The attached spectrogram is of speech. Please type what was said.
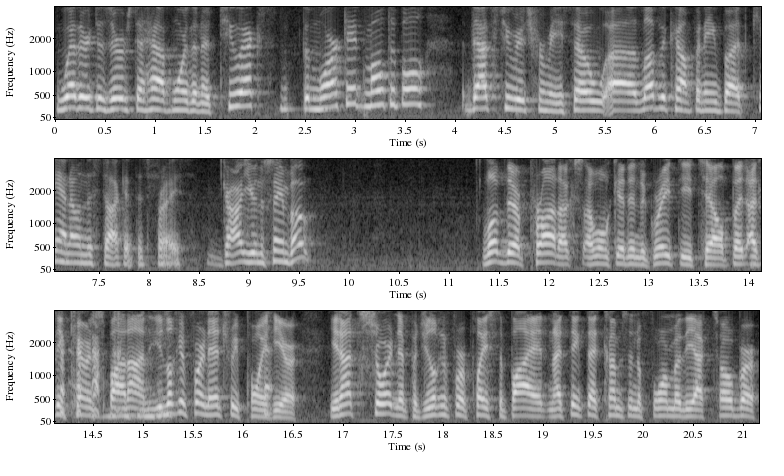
whether it deserves to have more than a 2x the market multiple, that's too rich for me. So uh, love the company, but can't own the stock at this price. Guy, you in the same boat? Love their products. I won't get into great detail, but I think Karen's spot on. You're looking for an entry point here. You're not shorting it, but you're looking for a place to buy it, and I think that comes in the form of the October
